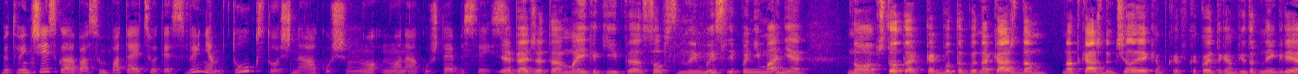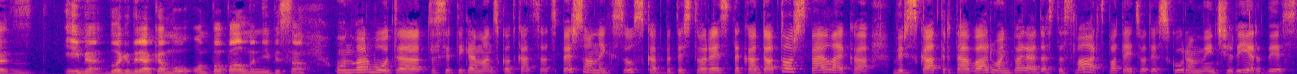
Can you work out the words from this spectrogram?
Bet viņš izglābās un pateicoties viņam, tūkstoši nākuši un no, nonākuši debesīs. И опять же, это мои какие-то собственные мысли, понимания, но что-то как будто бы на каждом, над каждым человеком, как в какой-то компьютерной игре, з- имя, благодаря кому он попал на небеса. Un varbūt uh, tas ir tikai mans kaut kāds tāds personīgs uzskats, bet es to redzu tā kā datorspēlē, kā virs katra tā varoņa parādās tas vārds, pateicoties kuram viņš ir ieradies.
